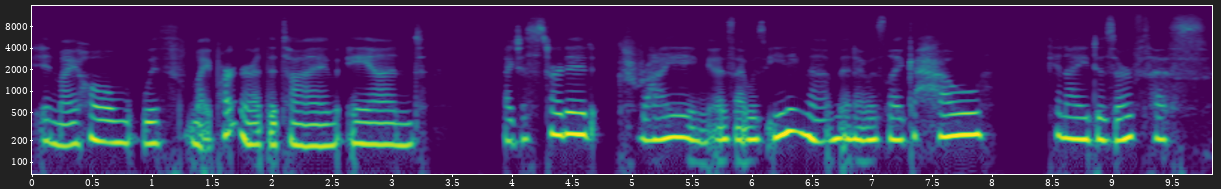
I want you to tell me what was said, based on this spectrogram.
in my home with my partner at the time. And I just started crying as I was eating them. And I was like, how can I deserve this?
